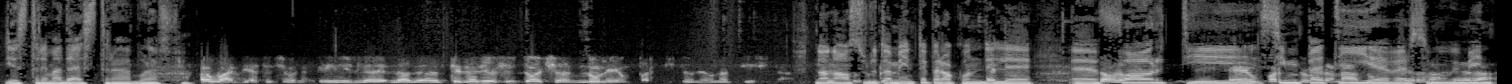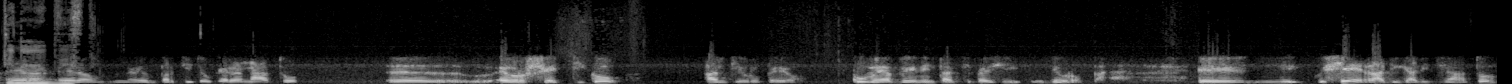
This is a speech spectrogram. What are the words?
di, estrema destra. Buonasera. Ah, guardi, attenzione, l'alternativa Partito Deutschland non è un partito neonazista. No, no, assolutamente, però con delle ecco. eh, no, forti simpatie nato, verso i movimenti era, neonazisti. Era, era, un partito che era nato eh, euroscettico, anti-europeo, come avviene in tanti paesi d'Europa. Eh, si è radicalizzato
